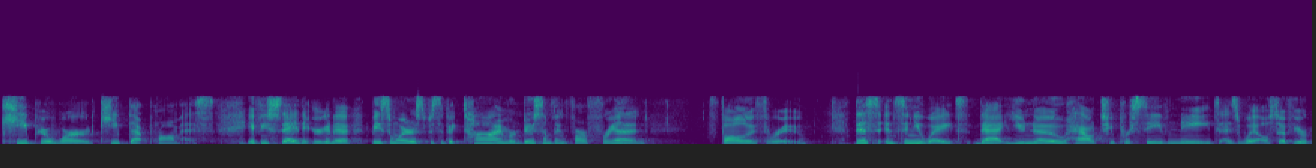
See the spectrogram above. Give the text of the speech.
keep your word, keep that promise. If you say that you're going to be somewhere at a specific time or do something for a friend, follow through. This insinuates that you know how to perceive needs as well. So if you're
